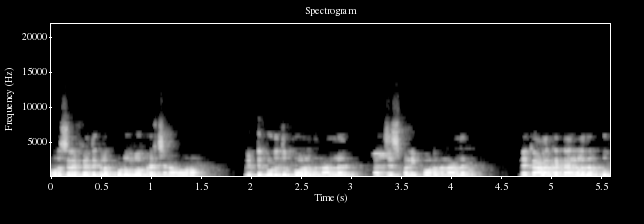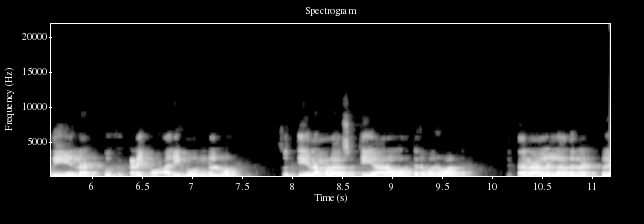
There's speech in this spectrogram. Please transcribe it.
ஒரு சில பேர்த்துக்குள்ள குடும்ப பிரச்சனை வரும். விட்டு கொடுத்து போகிறது நல்லது. அட்ஜஸ்ட் பண்ணி போகிறது நல்லது. இந்த காலகட்டங்களில் தான் புதிய நட்புக்கு கிடைக்கும். அறிமுகங்கள் வரும். சுற்றி நம்மளை சுற்றி யாரோ ஒருத்தர் வருவாங்க. இத்தனை நாள் இல்லாத நட்பு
